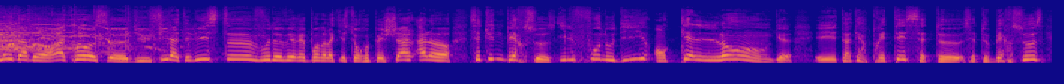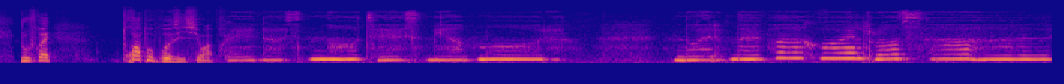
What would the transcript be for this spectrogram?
Mais d'abord, à cause euh, du philatéliste, vous devez répondre à la question repêchage. Alors, c'est une berceuse. Il faut nous dire en quelle langue est interprétée cette, euh, cette berceuse. Je vous ferai trois propositions après. Buenas noches, mi amor. Duerme bajo el rosal,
